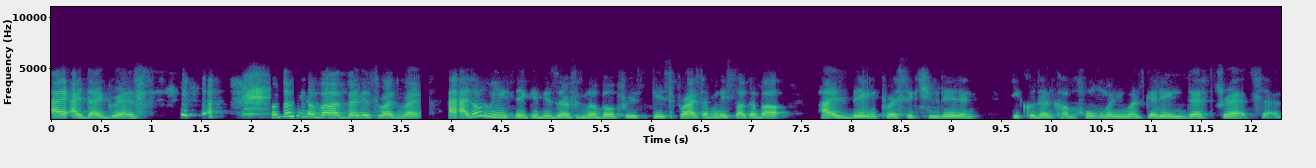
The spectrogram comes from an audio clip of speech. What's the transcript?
I, I digress. We're talking about Dennis Rodman. I, I don't really think he deserves Nobel Peace Peace Prize. I mean, he's talked about how he's being persecuted and he couldn't come home when he was getting death threats. And,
